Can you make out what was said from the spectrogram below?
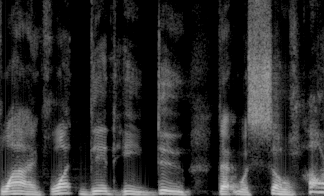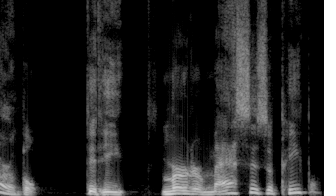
Why? What did he do that was so horrible? Did he murder masses of people?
